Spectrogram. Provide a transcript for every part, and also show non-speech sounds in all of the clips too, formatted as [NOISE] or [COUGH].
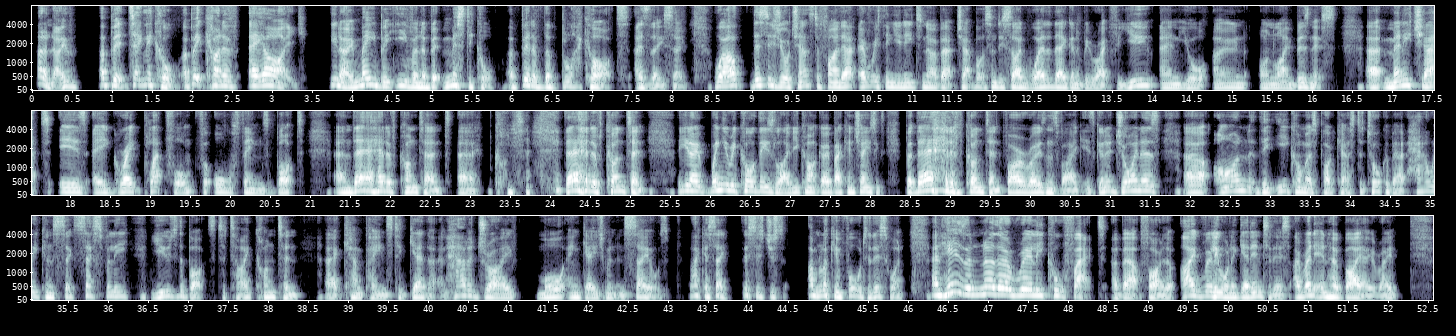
I don't know, a bit technical, a bit kind of AI? You know, maybe even a bit mystical, a bit of the black art, as they say. Well, this is your chance to find out everything you need to know about chatbots and decide whether they're going to be right for you and your own online business. Uh, ManyChat is a great platform for all things bot, and their head of content, uh, [LAUGHS] content, their head of content. You know, when you record these live, you can't go back and change things, but their [LAUGHS] head of content, Fara Rosenzweig, is going to join us uh, on the e-commerce podcast to talk about how we can successfully use the bots to tie content uh, campaigns together and how to drive more engagement and sales. Like I say, this is just, I'm looking forward to this one. And here's another really cool fact about Fara that I really want to get into this. I read it in her bio, right?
